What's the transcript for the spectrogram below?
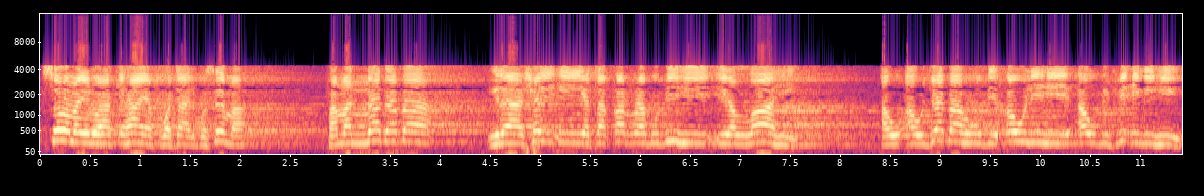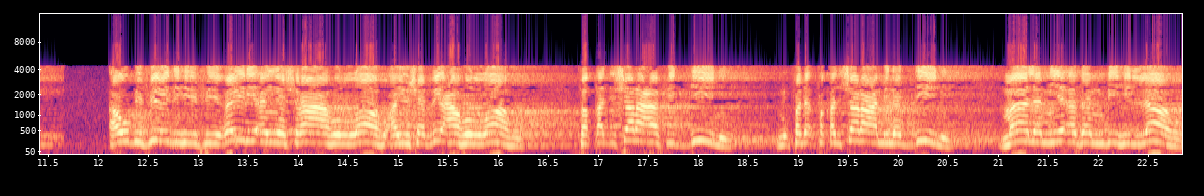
soma maneno yake haya yafuatayo aliposema faman nadaba ila shay'in yataqarrabu bihi ila llahi au aujabahu biqawlihi au bifi'lihi ghairi an yashra'ahu Allah an yusharri'ahu Allah faqad shara'a fi ad-din فقد شرع من الدين ما لم يأذن به الله.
